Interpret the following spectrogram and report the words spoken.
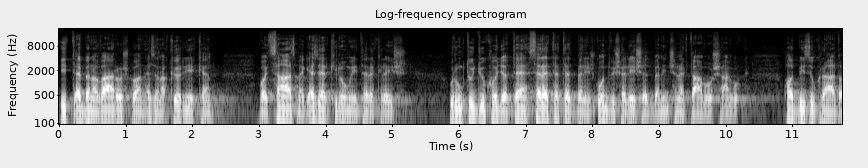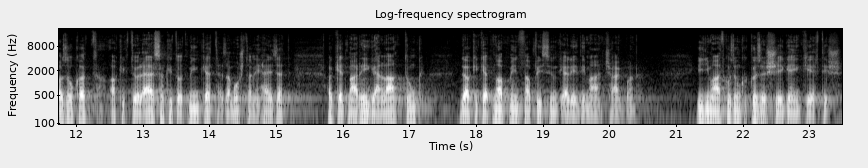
itt ebben a városban, ezen a környéken, vagy száz meg ezer kilométerekre is. Urunk, tudjuk, hogy a Te szeretetedben és gondviselésedben nincsenek távolságok. Hadd bízzuk rád azokat, akiktől elszakított minket ez a mostani helyzet, akiket már régen láttunk, de akiket nap mint nap viszünk eléd imádságban. Így imádkozunk a közösségeinkért is.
